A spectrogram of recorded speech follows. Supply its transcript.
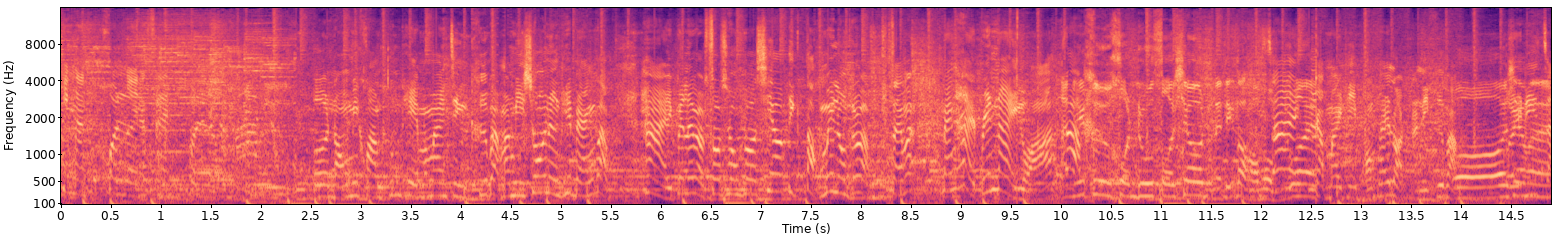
ทีมงานทุกคนเลยนักแสดงทุกค นเลยเออน้องมีความทุ่มเทมากๆจริง คือแบบมันมีช่วงหนึ่งที่แบงค์แบบหายไปเลยแบบโซเชียลโซเชียลติ๊กต็อกไม่ลงก็แบบใจว่าแบงค์หายไปไหนวะอันนี้คือคนดูโซเชียลในทิกตอกของผมใช่ด้วย กลับมาอีกทีพร้อมไพลอตอันนี้คือแบบโอ้เฮ้ใช่ยไหมดีใจ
